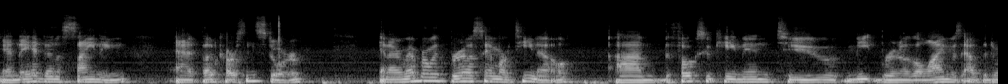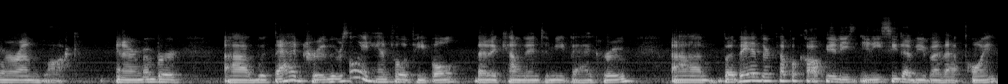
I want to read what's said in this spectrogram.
and they had done a signing at Bud Carson's store, and I remember with Bruno Sammartino, um, the folks who came in to meet Bruno, the line was out the door around the block, and I remember uh, with Bad Crew, there was only a handful of people that had come in to meet Bad Crew. Um, but they had their cup of coffee at e- in ECW by that point,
